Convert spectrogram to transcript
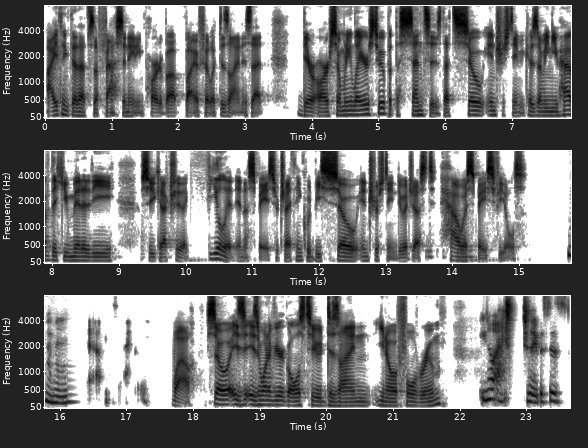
I think that that's the fascinating part about biophilic design is that there are so many layers to it, but the senses that's so interesting because I mean you have the humidity, so you could actually like feel it in a space, which I think would be so interesting to adjust how a mm-hmm. space feels. Mm-hmm. Yeah, exactly. Wow. So is is one of your goals to design, you know, a full room? You know, actually this is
